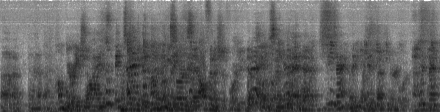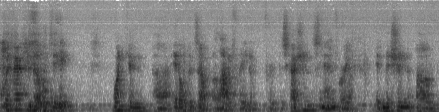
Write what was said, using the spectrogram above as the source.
uh, uh, uh. Humiliation. Wise, exactly, I'm sorry to say, humbling. I'll finish it for you. Right, Go ahead, yeah, exactly. You know, the work. With that, with that humility, one can, uh, it opens up a lot of freedom for discussions and Mm-hmm. for Yeah. admission of,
